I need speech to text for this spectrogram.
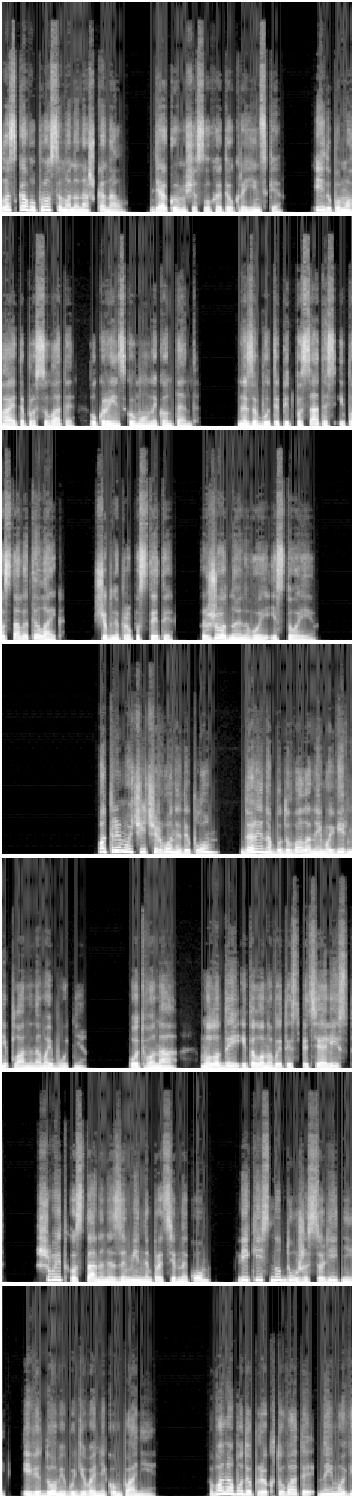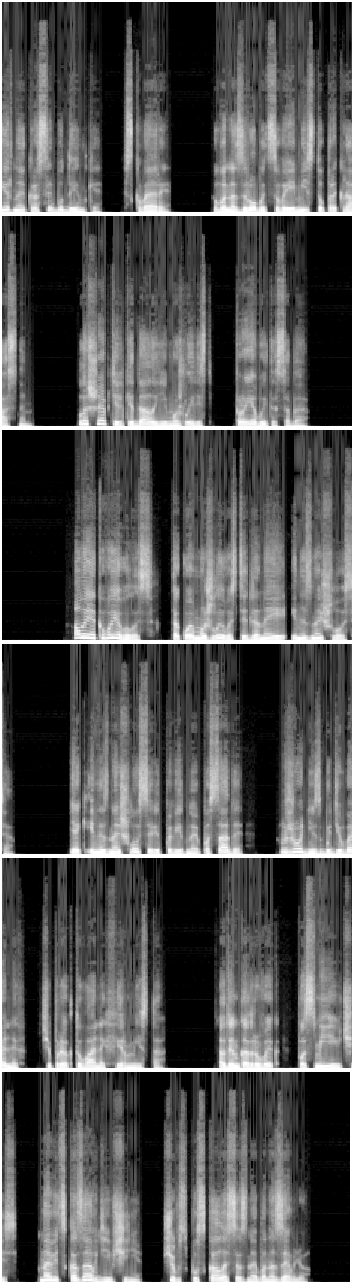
Ласкаво просимо на наш канал. Дякуємо, що слухаєте українське і допомагаєте просувати українськомовний контент. Не забудьте підписатись і поставити лайк, щоб не пропустити жодної нової історії. Отримуючи червоний диплом, Дарина будувала неймовірні плани на майбутнє. От вона, молодий і талановитий спеціаліст, швидко стане незамінним працівником в якійсь ну дуже солідній і відомій будівельній компанії. Вона буде проєктувати неймовірної краси будинки, сквери. Вона зробить своє місто прекрасним. Лише б тільки дали їй можливість проявити себе. Але, як виявилось, такої можливості для неї і не знайшлося, як і не знайшлося відповідної посади в жодній з будівельних чи проєктувальних фірм міста. Один кадровик, посміюючись, навіть сказав дівчині, щоб спускалася з неба на землю,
